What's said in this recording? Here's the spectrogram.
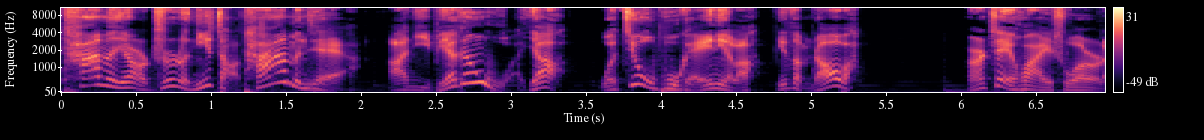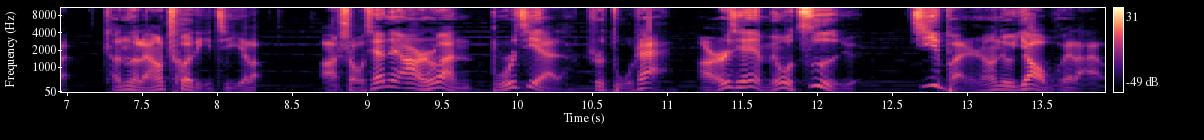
他们要是知道，你找他们去呀！啊，你别跟我要，我就不给你了，你怎么着吧？”反正这话一说出来，陈子良彻底急了啊！首先，这二十万不是借的，是赌债，而且也没有字据。基本上就要不回来了，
